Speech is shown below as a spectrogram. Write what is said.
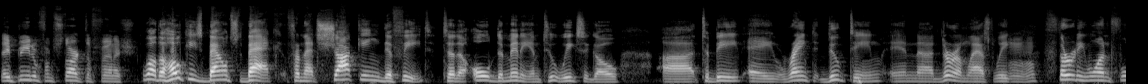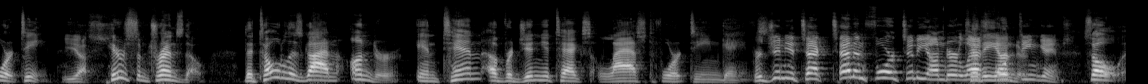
They beat them from start to finish. Well, the Hokies bounced back from that shocking defeat to the Old Dominion two weeks ago uh, to beat a ranked Duke team in uh, Durham last week, 31 14. Yes. Here's some trends, though. The total has gotten under in 10 of Virginia Tech's last 14 games. Virginia Tech 10 and 4 to the under last the 14 under. games. So,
